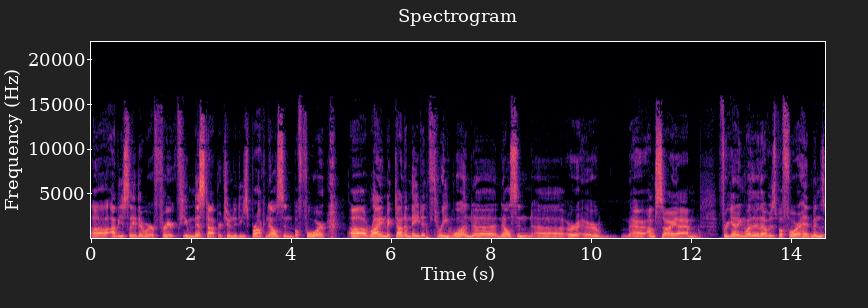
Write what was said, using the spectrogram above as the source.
Uh, obviously, there were a few missed opportunities. Brock Nelson, before uh, Ryan McDonagh made it 3 1. Uh, Nelson, uh, or, or uh, I'm sorry, I'm forgetting whether that was before Hedman's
